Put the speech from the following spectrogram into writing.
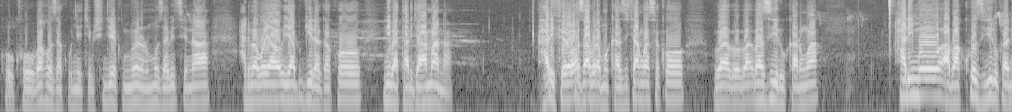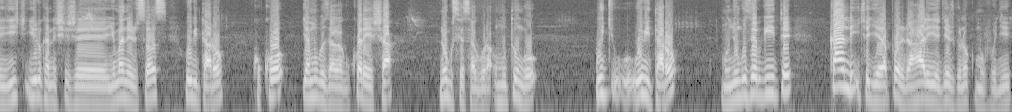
kubahoza ku nkeke bishingiye ku mibonano mpuzabitsina harimo abo ya- yabwiraga ko nibataryamana. Hari fero bazabura mu kazi cyangwa se ko ba- ba- ba- bazirukanwa. Harimo abakozi yirukani- yirukanishije human resource w'ibitaro kuko yamubuzaga gukoresha no gusesagura umutungo w'ibitaro mu nyungu ze bwite kandi icyo gihe raporo irahari yagejejwe no ku muvunyi.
